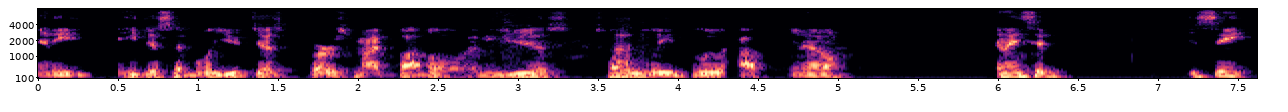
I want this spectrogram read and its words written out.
And he, he just said, well, you just burst my bubble. I mean, you just totally blew out, you know. And I said, you see,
